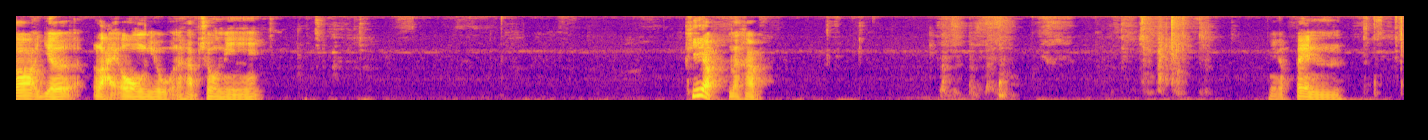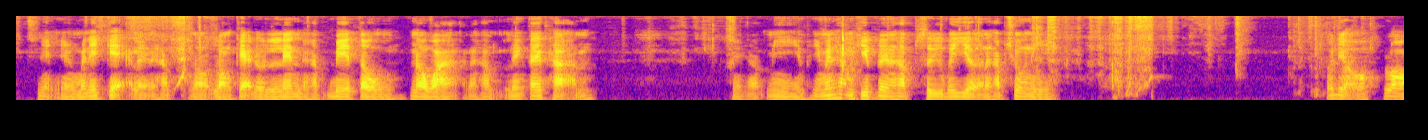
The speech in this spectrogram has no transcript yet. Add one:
ก็เยอะหลายองค์อยู่นะครับ ช่วงนี้ เพียบนะครับ นี่ก็เป็นเนี่ยยังไม่ได้แกะเลยนะครับลองลองแกะดูเล่นนะครับ เบตงนวะนะครับ เลขใต้ฐานนี่ครับมียังไม่ทำคลิปเลยนะครับ ซื้อไปเยอะนะครับ ช่วงนี้ ก็เดี๋ยวรอ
